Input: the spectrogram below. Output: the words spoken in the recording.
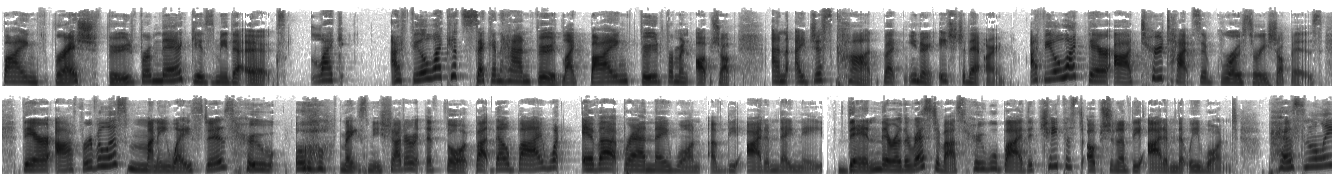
buying fresh food from there gives me the irks. Like, I feel like it's secondhand food, like buying food from an op shop, and I just can't. But, you know, each to their own. I feel like there are two types of grocery shoppers. There are frivolous money wasters who oh, makes me shudder at the thought, but they'll buy whatever brand they want of the item they need. Then there are the rest of us who will buy the cheapest option of the item that we want. Personally,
